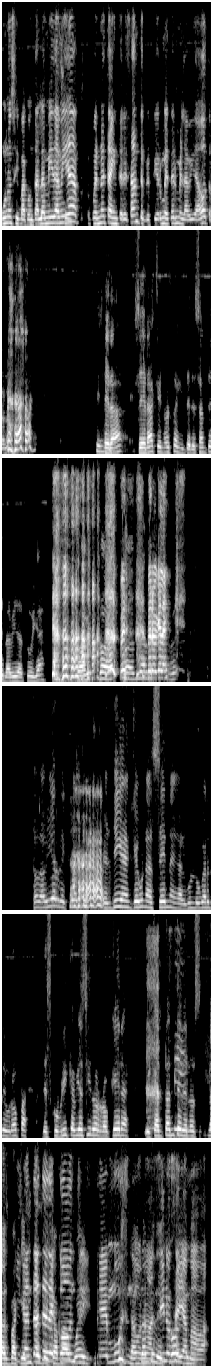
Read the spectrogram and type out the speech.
uno se va a contar la vida mía, pues no es tan interesante, prefiero meterme en la vida de otro, ¿no? ¿Será, ¿Será que no es tan interesante la vida tuya? Todavía, pero, que la... todavía recuerdo el día en que una cena en algún lugar de Europa descubrí que había sido rockera y cantante de los las vaqueritas de, de country, de mus, no, así no se llamaba.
